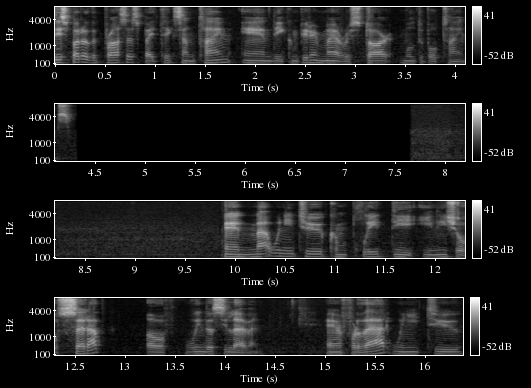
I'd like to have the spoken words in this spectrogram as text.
This part of the process might take some time and the computer might restart multiple times. And now we need to complete the initial setup of Windows 11. And for that, we need to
